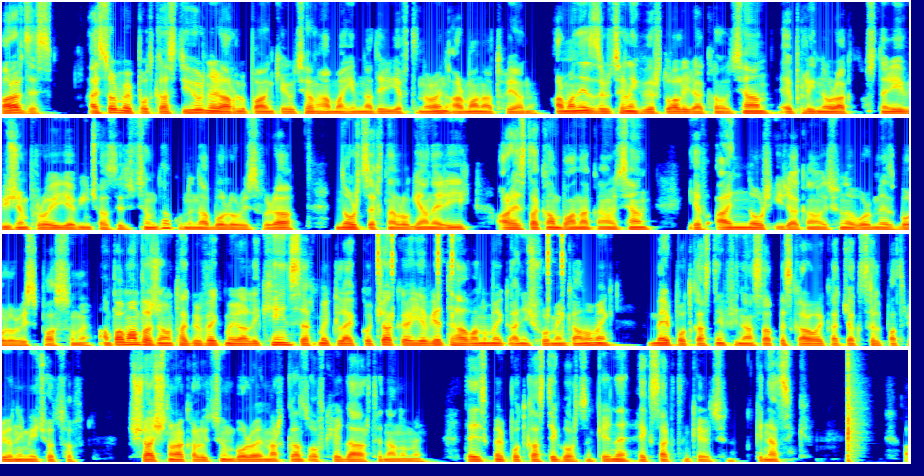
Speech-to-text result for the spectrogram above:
Բարև ձեզ։ Այսօր մեր ոդկասթի հյուրն էր Arlupa ընկերության համահիմնադիր եւ տնօրեն Արման Աթոյանը։ Արմանի հետ զրուցել ենք վիրտուալ իրականության, Apple-ի նոր ակնոցների, Vision Pro-ի եւ ինչ ազդեցություն դա կունենա բոլորիս վրա, նոր տեխնոլոգիաների, արհեստական բանականության եւ այն նոր իրականությունը, որ մեզ բոլորի սպասում է։ Անպայման բաժանորդագրվեք մեր ալիքին, սեղմեք լայք կոճակը եւ եթե հավանում եք այն ինչ որ մենք անում ենք, մեր ոդկասթին ֆինանսապես կարող եք աջակցել Patreon-ի միջոցով։ Շատ շնորհակալություն բոլոր այն մարդկանց, ովքեր դա արդեն անում են։ Դա իսկ մեր ոդկասթի գործընկերն է Hexact ընկերությունը։ Գնացինք։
